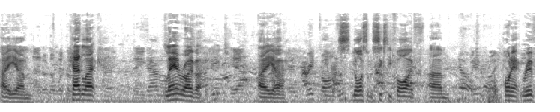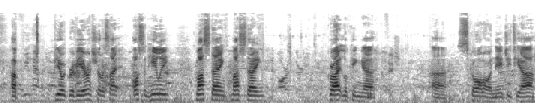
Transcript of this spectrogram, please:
a um, Cadillac, Land Rover, a uh, nice little 65 um, Pontiac Riv, uh, Buick Riviera, should I say? Austin Healey, Mustang, Mustang, great looking uh, uh, Skyline there, GTR.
